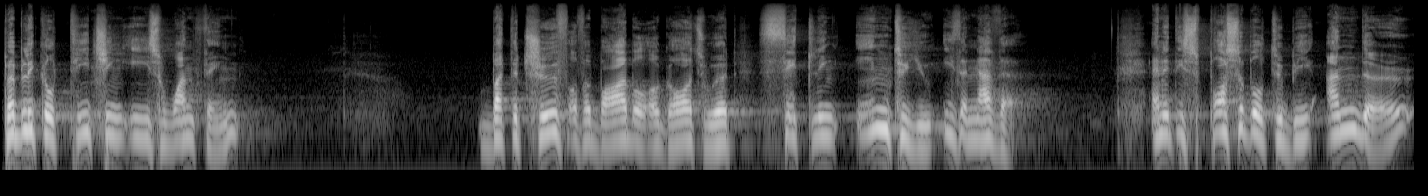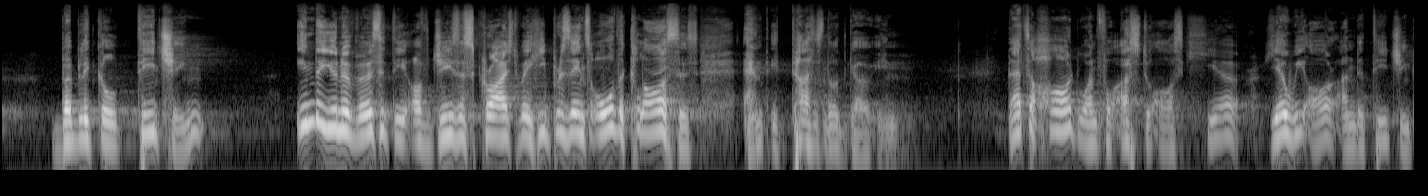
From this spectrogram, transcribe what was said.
biblical teaching is one thing, but the truth of a Bible or God's word settling into you is another. And it is possible to be under biblical teaching in the University of Jesus Christ, where he presents all the classes, and it does not go in. That's a hard one for us to ask here. Here we are under teaching.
